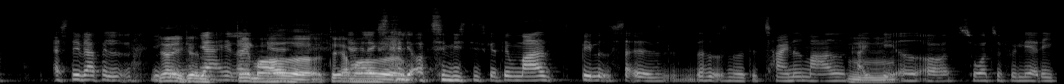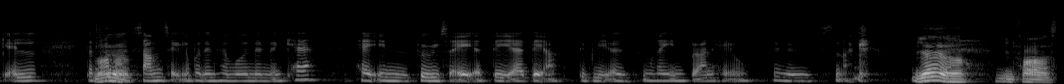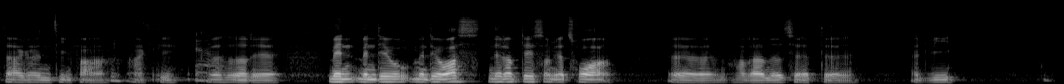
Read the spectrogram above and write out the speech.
altså det er i hvert fald, igen, ja, igen. jeg er heller det er ikke, meget, øh, det er jeg er meget, ikke særlig optimistisk, det er jo meget billedet, øh, hvad hedder sådan noget, det tegnet meget mhm. karikeret mm. og sort. Selvfølgelig er det ikke alle, der nej, fører nej. samtaler på den her måde, men man kan have en følelse af, at det er der, det bliver en ren børnehave-snak. Øh, ja, ja. Min far er stærkere end din far-agtig. Ja. Hvad hedder det? Men, men, det er jo, men det er jo også netop det, som jeg tror øh, har været med til, at, øh, at vi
